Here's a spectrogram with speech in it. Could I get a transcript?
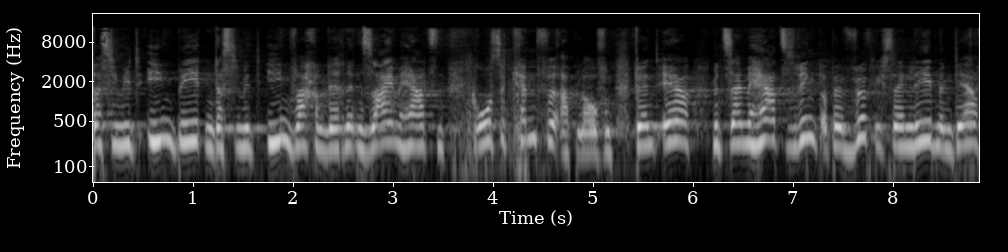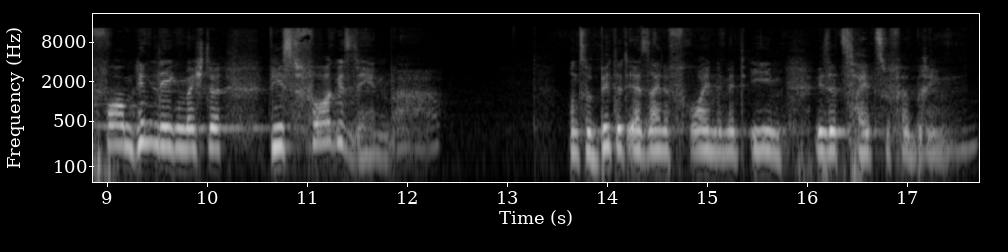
dass sie mit ihm beten, dass sie mit ihm wachen, während in seinem Herzen große Kämpfe ablaufen, während er mit seinem Herz ringt, ob er wirklich sein Leben in der Form hinlegen möchte, wie es vorgesehen war. Und so bittet er seine Freunde mit ihm, diese Zeit zu verbringen.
